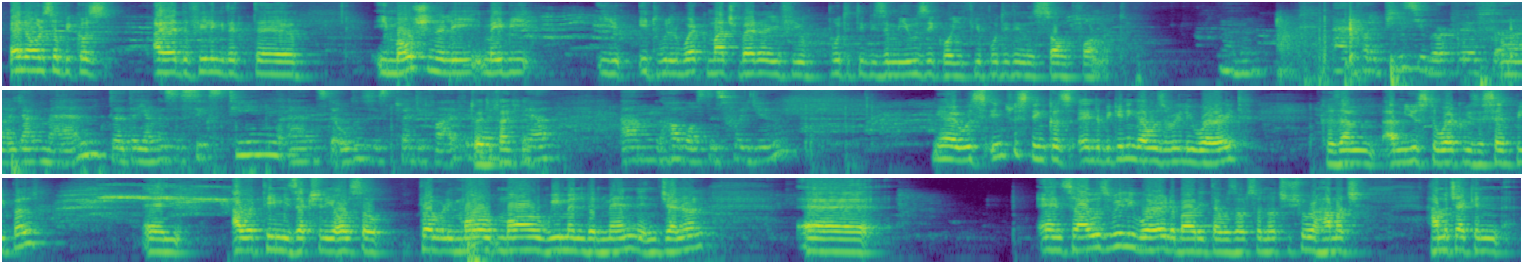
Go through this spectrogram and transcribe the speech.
and also because I had the feeling that uh, emotionally maybe you, it will work much better if you put it with the music or if you put it in a song format. Mm-hmm. And for the piece, you work with uh, young men. The, the youngest is 16 and the oldest is 25. 25, yeah. yeah. Um, how was this for you? Yeah, it was interesting because in the beginning I was really worried because I'm I'm used to work with the same people, and our team is actually also probably more more women than men in general. Uh, and so I was really worried about it. I was also not sure how much how much I can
